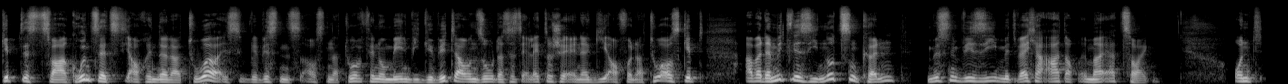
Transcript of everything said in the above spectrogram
gibt es zwar grundsätzlich auch in der Natur, wir wissen es aus Naturphänomenen wie Gewitter und so, dass es elektrische Energie auch von Natur aus gibt, aber damit wir sie nutzen können, müssen wir sie mit welcher Art auch immer erzeugen. Und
